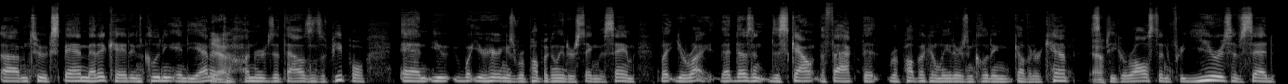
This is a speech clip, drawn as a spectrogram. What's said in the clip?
um, to expand Medicaid, including Indiana, Yeah. to hundreds of thousands of people. And you what you're hearing is Republican leaders saying the same. But you're right. That doesn't discount the fact that Republican leaders, including Governor Kemp, yeah. Speaker Ralston, for years have said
